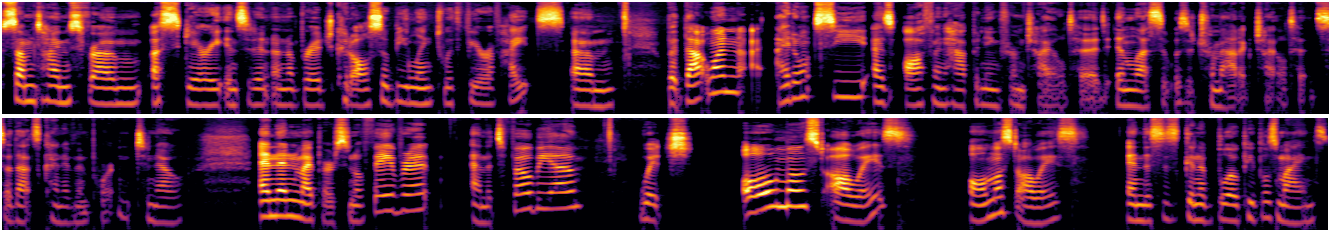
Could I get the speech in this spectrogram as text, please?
sometimes from a scary incident on a bridge could also be linked with fear of heights. Um, but that one i don't see as often happening from childhood unless it was a traumatic childhood. So that's kind of important to know. And then my personal favorite emetophobia which almost always, almost always, and this is going to blow people's minds,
